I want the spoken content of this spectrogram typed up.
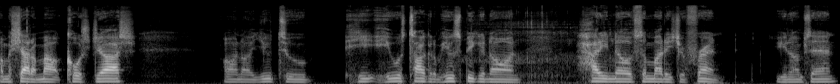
I'm gonna shout him out, Coach Josh, on uh, YouTube. He he was talking. Him he was speaking on how do you know if somebody's your friend. You know what I'm saying?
